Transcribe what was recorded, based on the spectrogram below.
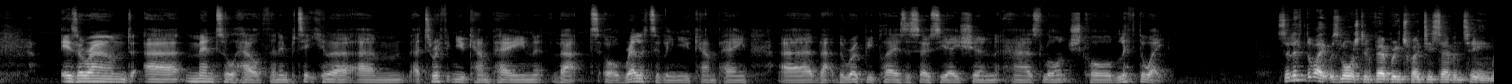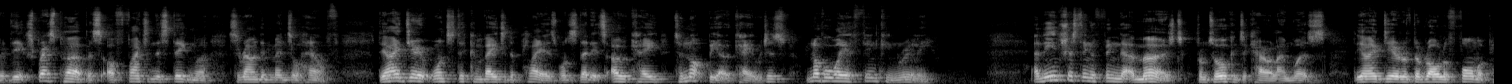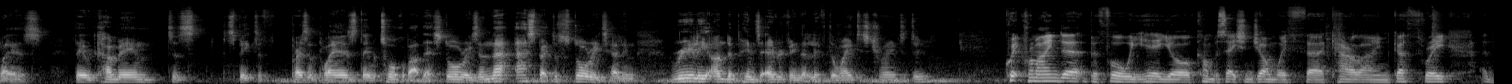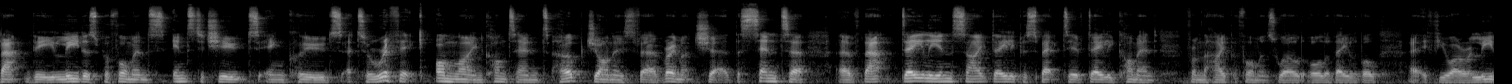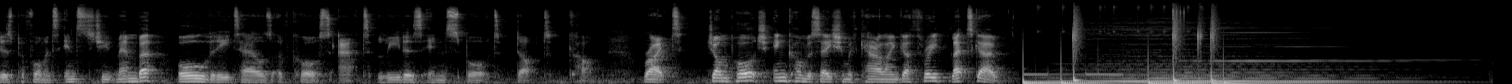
is around uh, mental health, and in particular, um, a terrific new campaign that, or relatively new campaign, uh, that the Rugby Players Association has launched called Lift the Weight. So, Lift the Weight was launched in February 2017 with the express purpose of fighting the stigma surrounding mental health. The idea it wanted to convey to the players was that it's okay to not be okay, which is a novel way of thinking, really. And the interesting thing that emerged from talking to Caroline was the idea of the role of former players. They would come in to speak to present players, they would talk about their stories, and that aspect of storytelling really underpins everything that Lift the Weight is trying to do. Quick reminder before we hear your conversation, John, with uh, Caroline Guthrie, that the Leaders Performance Institute includes a terrific online content hub. John is uh, very much at the centre of that. Daily insight, daily perspective, daily comment from the high performance world, all available uh, if you are a Leaders Performance Institute member. All the details, of course, at leadersinsport.com. Right. John Porch in conversation with Caroline Guthrie. Let's go.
